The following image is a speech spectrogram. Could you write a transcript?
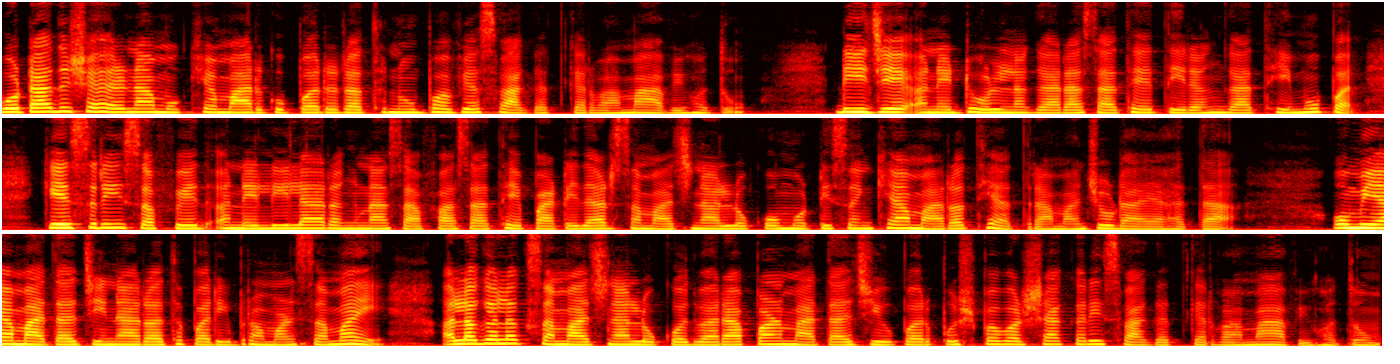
બોટાદ શહેરના મુખ્ય માર્ગ ઉપર રથનું ભવ્ય સ્વાગત કરવામાં આવ્યું હતું. ડીજે અને ઢોલ નગારા સાથે તિરંગા થીમ ઉપર કેસરી, સફેદ અને લીલા રંગના સાફા સાથે પાટીદાર સમાજના લોકો મોટી સંખ્યામાં રથયાત્રામાં જોડાયા હતા. ઉમિયા માતાજીના રથ પરિભ્રમણ સમયે અલગ અલગ સમાજના લોકો દ્વારા પણ માતાજી ઉપર પુષ્પવર્ષા કરી સ્વાગત કરવામાં આવ્યું હતું.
